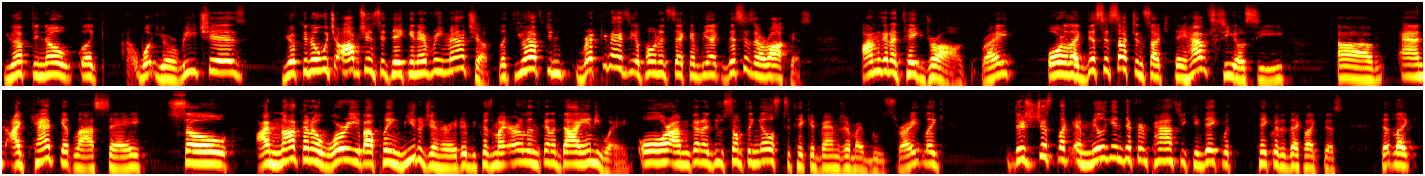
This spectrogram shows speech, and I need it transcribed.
You have to know like what your reach is. You have to know which options to take in every matchup. Like you have to recognize the opponent's deck and be like this is Arrakis I'm gonna take Drog, right? Or like this is such and such. They have COC, um, and I can't get last say, so I'm not gonna worry about playing Mutagenerator because my Erlin's gonna die anyway. Or I'm gonna do something else to take advantage of my boost, right? Like there's just like a million different paths you can take with take with a deck like this. That like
